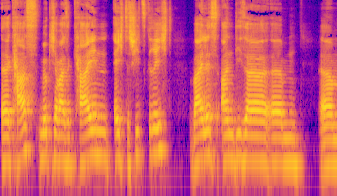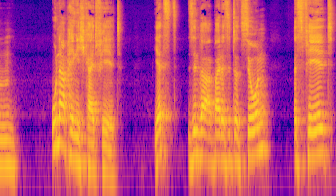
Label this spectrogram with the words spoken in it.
äh, Kass möglicherweise kein echtes Schiedsgericht, weil es an dieser ähm, ähm, Unabhängigkeit fehlt. Jetzt sind wir bei der Situation, es fehlt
